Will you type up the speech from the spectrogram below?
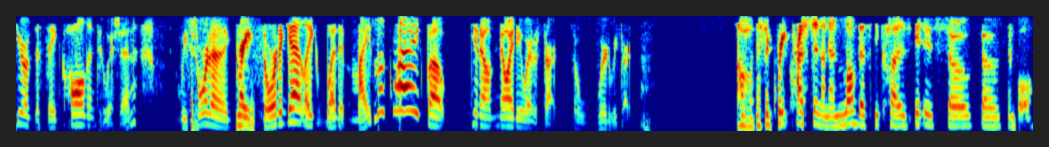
hear of this thing called intuition. We sort of Right. sort of get like what it might look like, but you know, no idea where to start. So where do we start? Oh, that's a great question, and I love this because it is so so simple.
